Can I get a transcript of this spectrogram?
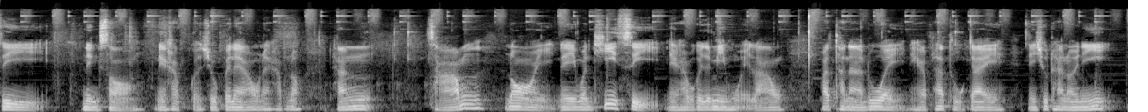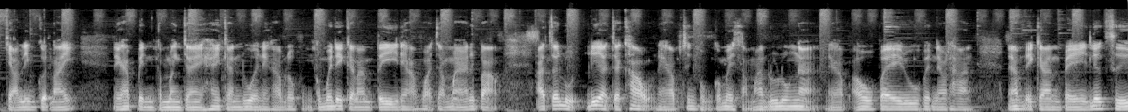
4 1 2นะครับก็จบไปแล้วนะครับเนาะทั้ง 3 หน่อยในวันที่ 4 นะครับ ก็จะมีหวยลาวพัฒนาด้วยนะครับ ถ้าถูกใจในชุดฮานอยนี้อย่าลืมกดไลค์นะครับ เป็นกำลังใจให้กันด้วยนะครับ แล้วผมก็ไม่ได้การันตีนะครับ ว่าจะมาหรือเปล่า อาจจะหลุดหรืออาจจะเข้านะครับ ซึ่งผมก็ไม่สามารถรู้ล่วงหน้านะครับ เอาไปดูเป็นแนวทางนะครับในการไปเลือกซื้อ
